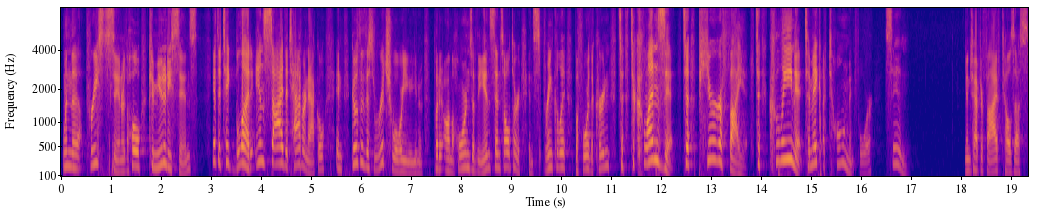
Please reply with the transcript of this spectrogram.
when the priests sin or the whole community sins, you have to take blood inside the tabernacle and go through this ritual where you, you know, put it on the horns of the incense altar and sprinkle it before the curtain to, to cleanse it, to purify it, to clean it, to make atonement for sin. And chapter 5 tells us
